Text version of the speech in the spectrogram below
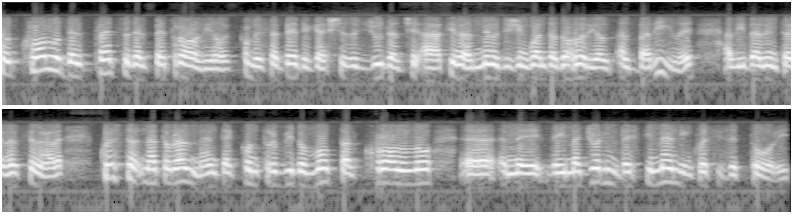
col crollo del prezzo del petrolio, come sapete che è sceso giù dal, a, a meno di 50 dollari al, al barile a livello internazionale, questo naturalmente ha contribuito molto al crollo eh, nei, dei maggiori investimenti in questi settori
